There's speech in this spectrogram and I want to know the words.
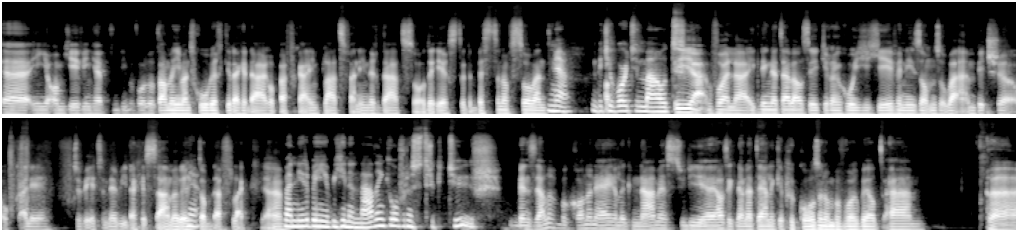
uh, in je omgeving hebt die bijvoorbeeld al met iemand goed werken, dat je daarop afgaat in plaats van inderdaad zo de eerste, de beste of zo. Want, ja. Een beetje word to mouth. Ja, voilà. Ik denk dat dat wel zeker een goed gegeven is om zo wat een beetje ook alleen te weten met wie dat je samenwerkt op dat vlak. Ja. Wanneer ben je beginnen nadenken over een structuur? Ik ben zelf begonnen eigenlijk na mijn studie. Als ik dan uiteindelijk heb gekozen om bijvoorbeeld... Ehm, uh,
